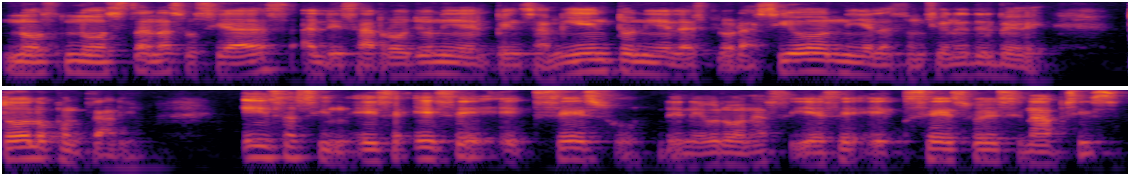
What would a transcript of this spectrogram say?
no, no están asociadas al desarrollo ni del pensamiento, ni de la exploración, ni de las funciones del bebé. Todo lo contrario ese, ese exceso de neuronas y ese exceso de sinapsis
